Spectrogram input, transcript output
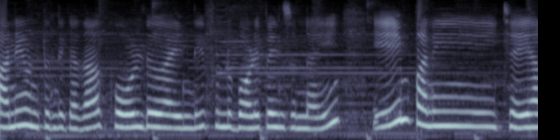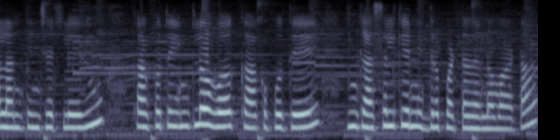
పని ఉంటుంది కదా కోల్డ్ అయింది ఫుల్ బాడీ పెయిన్స్ ఉన్నాయి. ఏం పని చేయాలనిపించట్లేదు. కాకపోతే ఇంట్లో వర్క్ కాకపోతే ఇంకా అసలుకే నిద్ర పట్టదన్నమాట.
